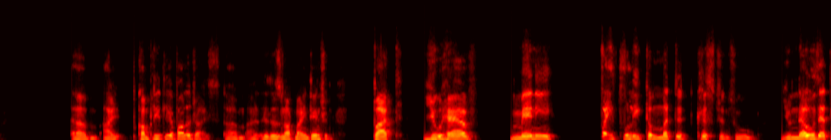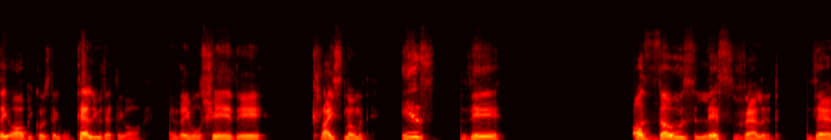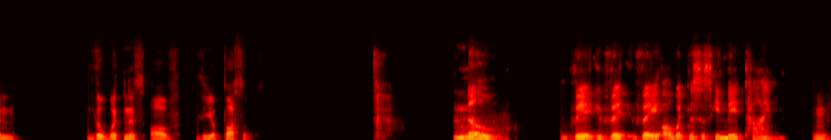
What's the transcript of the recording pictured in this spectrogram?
um, I completely apologize. Um, I, it is not my intention. But you have many faithfully committed Christians who you know that they are because they will tell you that they are, and they will share their Christ moment. Is there are those less valid than the witness of the apostles? No, they they they are witnesses in their time, mm.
